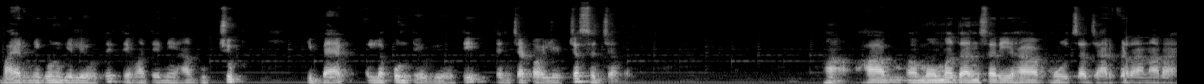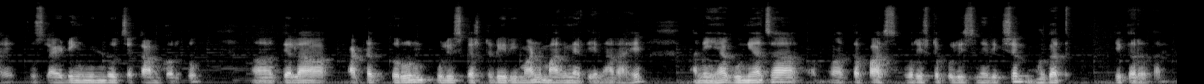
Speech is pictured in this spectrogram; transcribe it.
बाहेर निघून गेले होते तेव्हा त्यांनी हा गुपचूप ही बॅग लपून ठेवली होती त्यांच्या टॉयलेटच्या सज्जावर हा हा मोहम्मद अन्सारी हा मूळचा झारखंड राहणार आहे. तो स्लायडिंग विंडोचं काम करतो. त्याला अटक करून पोलीस कस्टडी रिमांड मागण्यात येणार आहे. आणि ह्या गुन्ह्याचा तपास वरिष्ठ पोलीस निरीक्षक भगत हे करत आहे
